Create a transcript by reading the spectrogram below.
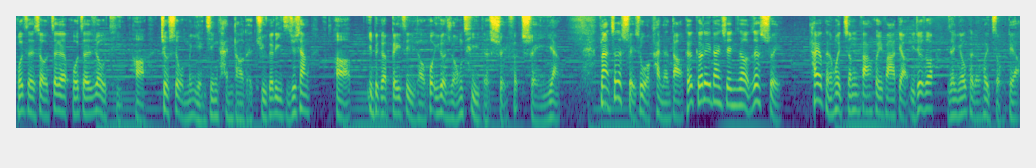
活着的时候，这个活着肉体哈，就是我们眼睛看到的。举个例子，就像啊一个杯子里头或一个容器里的水分水一样。那这个水是我看得到，可是隔了一段时间之后，这个水。它有可能会蒸发挥发掉，也就是说，人有可能会走掉。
